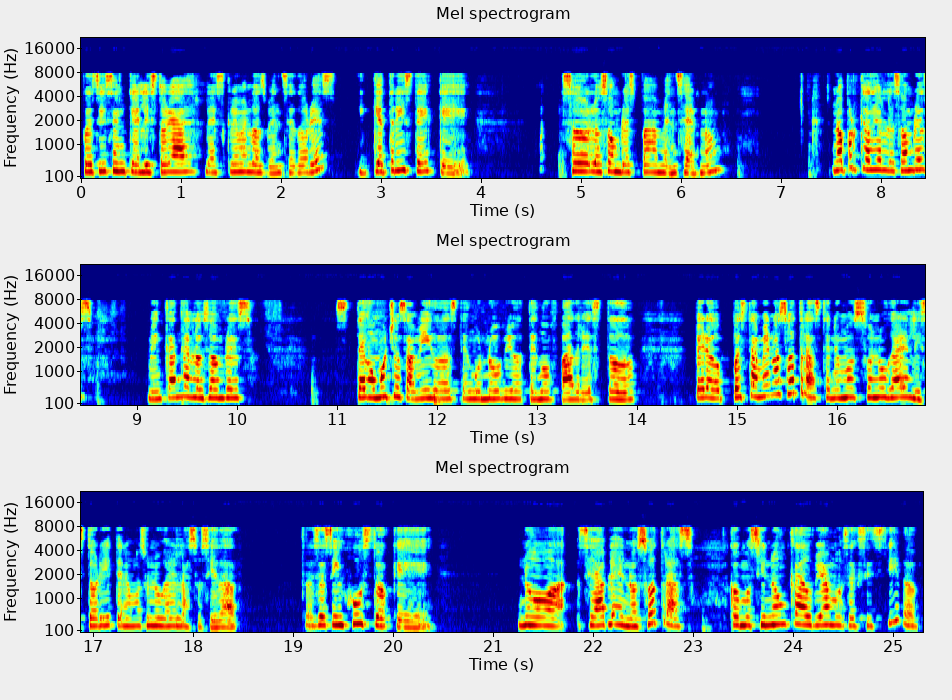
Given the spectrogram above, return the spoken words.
pues dicen que la historia la escriben los vencedores. Y qué triste que solo los hombres puedan vencer, ¿no? No porque odio a los hombres, me encantan los hombres, tengo muchos amigos, tengo un novio, tengo padres, todo. Pero pues también nosotras tenemos un lugar en la historia y tenemos un lugar en la sociedad. Entonces es injusto que no se hable de nosotras como si nunca hubiéramos existido.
